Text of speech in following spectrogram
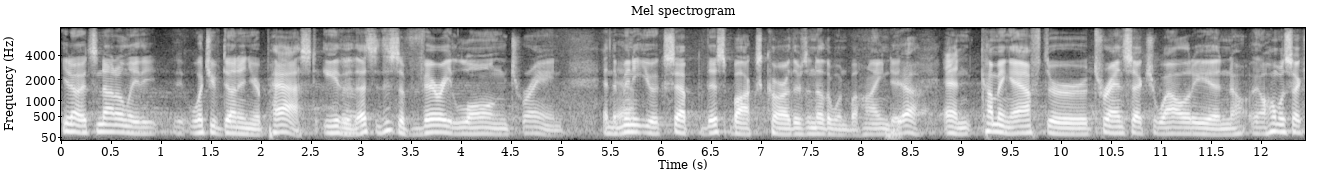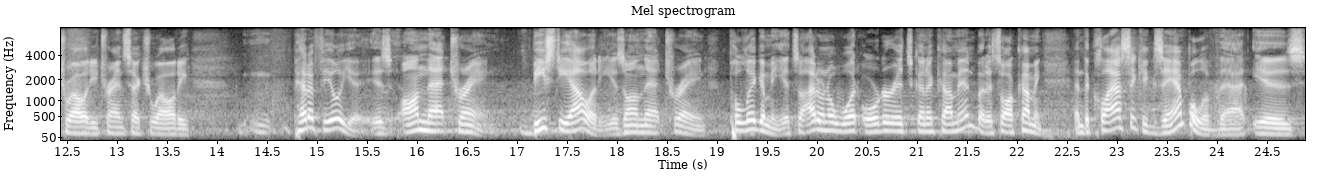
You know, it's not only the, what you've done in your past either. That's this is a very long train, and the minute you accept this boxcar, there's another one behind it. Yeah. And coming after transsexuality and homosexuality, transsexuality, pedophilia is on that train. Bestiality is on that train. Polygamy, it's I don't know what order it's going to come in, but it's all coming. And the classic example of that is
